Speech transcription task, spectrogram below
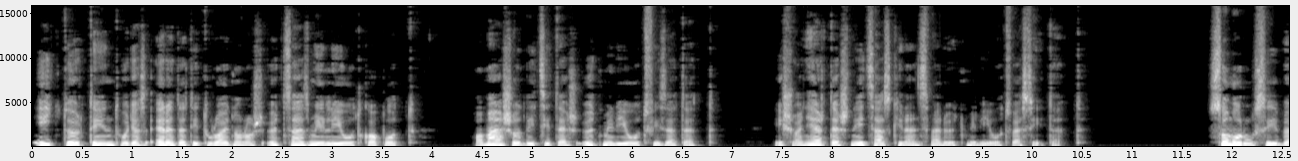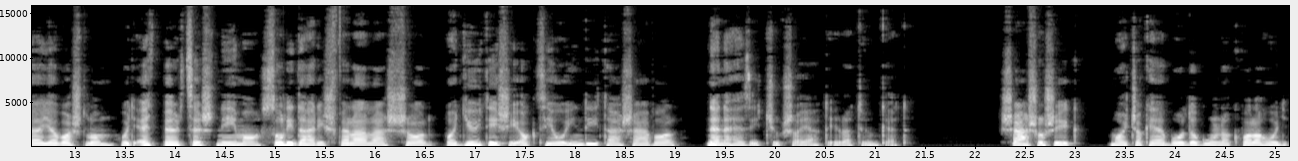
Így történt, hogy az eredeti tulajdonos 500 milliót kapott, a másodlicites 5 milliót fizetett, és a nyertes 495 milliót veszített. Szomorú szívvel javaslom, hogy egy perces néma, szolidáris felállással vagy gyűjtési akció indításával ne nehezítsük saját életünket. Sásosék, majd csak elboldogulnak valahogy,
